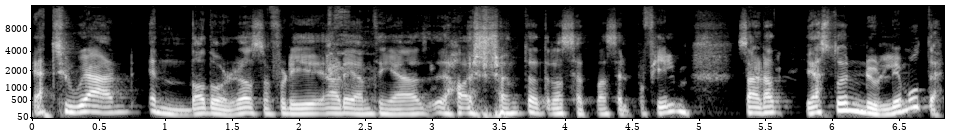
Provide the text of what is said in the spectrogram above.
Jeg tror jeg er enda dårligere, altså, fordi er det én ting jeg har skjønt etter å ha sett meg selv på film, så er det at jeg står null imot det.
